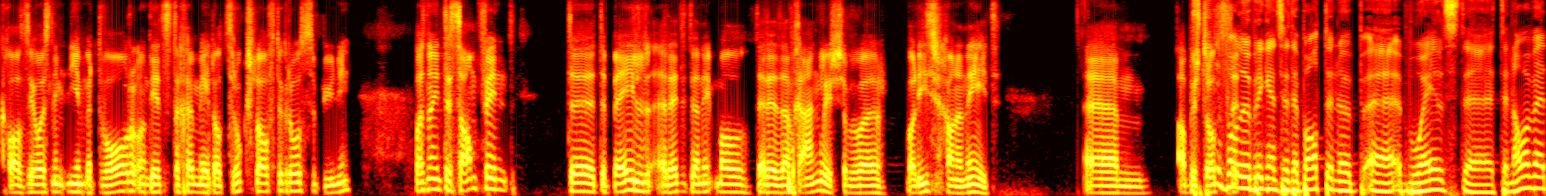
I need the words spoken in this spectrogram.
quasi uns nimmt niemand wahr und jetzt können wir da zurückschlafen auf der grossen Bühne. Was ich noch interessant finde, der, der Bale redet ja nicht mal, der redet einfach Englisch, aber Walisisch kann er nicht. Ähm, aber ist trotzdem... Fall übrigens eine Debatte, ob, äh, ob Wales, den, den Namen will,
